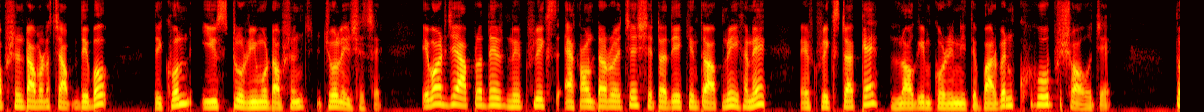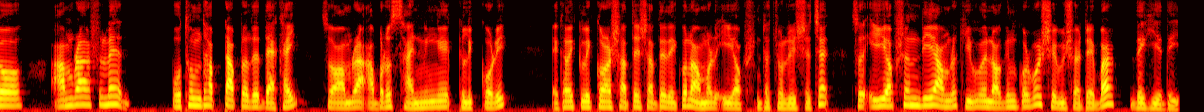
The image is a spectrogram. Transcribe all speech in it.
অপশনটা আমরা চাপ দেব। দেখুন ইউজ টু রিমোট অপশন চলে এসেছে। এবার যে আপনাদের নেটফ্লিক্স অ্যাকাউন্টটা রয়েছে, সেটা দিয়ে কিন্তু আপনি এখানে নেটফ্লিক্সটাকে লগ ইন করে নিতে পারবেন খুব সহজে। তো আমরা আসলে প্রথম ধাপটা আপনাদের দেখাই। সো আমরা আবারও সাইনিংয়ে ক্লিক করি। এখানে ক্লিক করার সাথে সাথে দেখুন আমার এই অপশনটা চলে এসেছে। সো এই অপশন দিয়ে আমরা কীভাবে লগ ইন করব সে বিষয়টা এবার দেখিয়ে দিই।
